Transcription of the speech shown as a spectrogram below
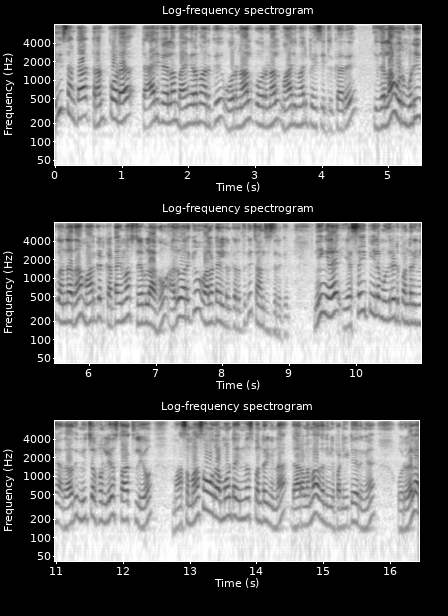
ரீசெண்டாக ட்ரம்ப்போட டேரிஃப் எல்லாம் பயங்கரமாக இருக்குது ஒரு நாளுக்கு ஒரு நாள் மாறி மாறி பேசிகிட்டு இருக்காரு. இதெல்லாம் ஒரு முடிவுக்கு வந்தால் தான் மார்க்கெட் கட்டாயமாக ஸ்டேபிள் ஆகும். அது வரைக்கும் வலட்டைல் இருக்கிறதுக்கு சான்சஸ் இருக்குது நீங்கள் எஸ்ஐபியில் முதலீடு பண்ணுறீங்க அதாவது மியூச்சுவல் ஃபண்ட்லையோ ஸ்டாக்ஸ்லையோ மாதம் மாதம் ஒரு அமௌண்ட்டை இன்வெஸ்ட் பண்ணுறீங்கன்னா தாராளமாக அதை நீங்கள் பண்ணிகிட்டே இருங்க. ஒருவேளை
